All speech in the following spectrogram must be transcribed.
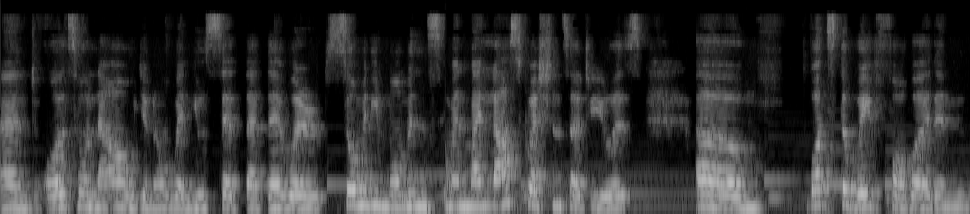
And also now you know when you said that there were so many moments. And my last question sir to you is um, what's the way forward? And,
